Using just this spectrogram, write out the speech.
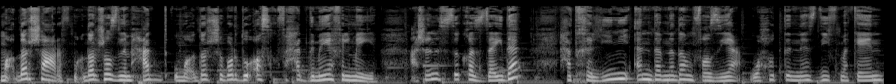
ما أقدرش أعرف ما أقدرش أظلم حد وما أقدرش برضو أثق في حد 100% عشان الثقة الزايدة هتخليني أندم ندم فظيع وأحط الناس دي في مكان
